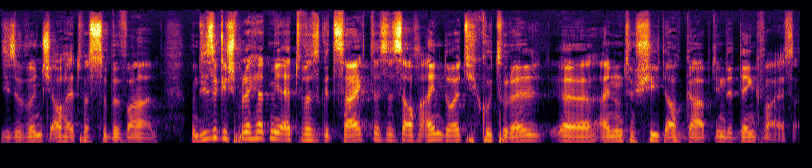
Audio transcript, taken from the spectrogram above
dieser Wunsch auch etwas zu bewahren. Und dieses Gespräch hat mir etwas gezeigt, dass es auch eindeutig kulturell äh, einen Unterschied auch gab in der Denkweise.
